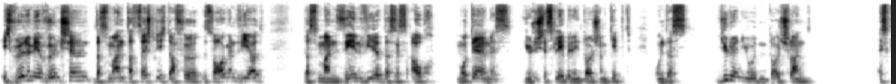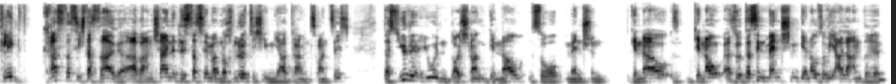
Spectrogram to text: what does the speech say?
ich würde mir wünschen, dass man tatsächlich dafür sorgen wird, dass man sehen wird, dass es auch modernes jüdisches Leben in Deutschland gibt und das Juden-Juden Deutschland, es klingt krass, dass ich das sage, aber anscheinend ist das immer noch nötig im Jahr 23, dass Juden-Juden Deutschland genauso Menschen, genau, genau, also das sind Menschen genauso wie alle anderen.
